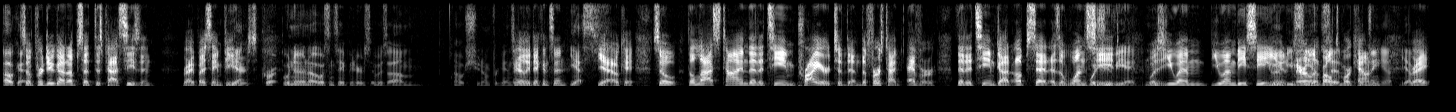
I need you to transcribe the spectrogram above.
Okay. So Purdue got upset this past season, right, by St. Peter's. Yeah, correct. Well, no, no, it wasn't St. Peter's. It was um. Oh shoot, I'm forgetting. Fairleigh. Dickinson. Yes. Yeah. Okay. So the last time that a team prior to them, the first time ever that a team got upset as a one Was seed UVA. Was UM UMBC, UMBC Maryland Baltimore County, Yep. right?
